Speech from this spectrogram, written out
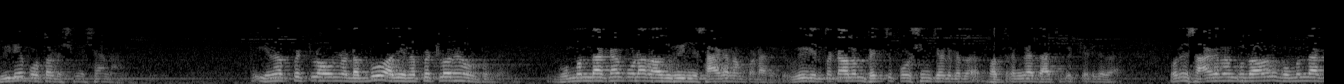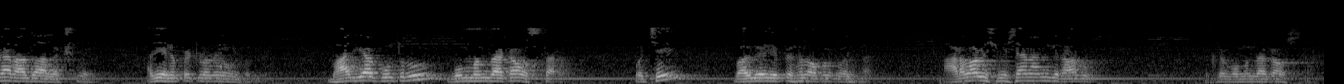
వీడే పోతాడు శ్మశానాన్ని ఇనపెట్లో ఉన్న డబ్బు అది ఇనపెట్లోనే ఉంటుంది. గుమ్మం దాకా కూడా రాదు వీడిని సాగనంపడానికి. వీడు ఇంతకాలం పెంచి పోషించాడు కదా భద్రంగా దాచిపెట్టాడు కదా. పోనీ సాగనంపుదామని గుమ్మం దాకా రాదు ఆ లక్ష్మి. అది ఎనపెట్లోనే ఉంటుంది. భార్య కూతురు గుమ్మం దాకా వస్తారు. వచ్చి బాగా చెప్పేసి లోపలికి వెళ్తారు. ఆడవాళ్ళు శ్మశానానికి రారు. ఇక్కడ గుమ్మం దాకా వస్తారు.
